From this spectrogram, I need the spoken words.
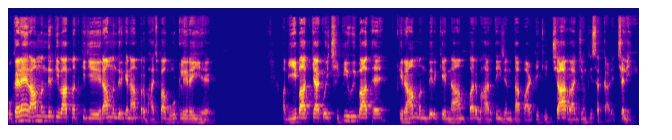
वो कह रहे हैं, राम मंदिर की बात मत कीजिए, राम मंदिर के नाम पर भाजपा वोट ले रही है। अब ये बात क्या कोई छिपी हुई बात है कि राम मंदिर के नाम पर भारतीय जनता पार्टी की चार राज्यों की सरकारें चली गई?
